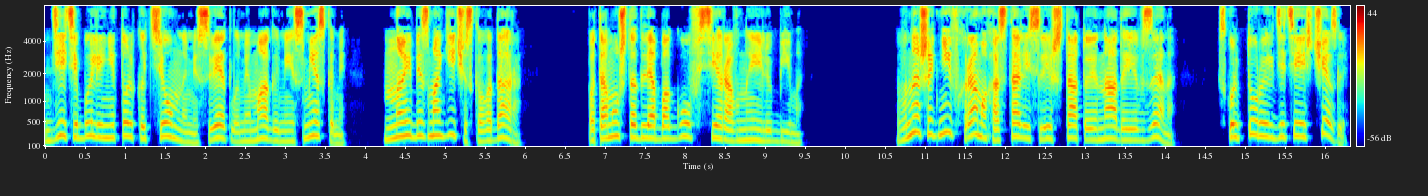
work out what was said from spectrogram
дети были не только темными, светлыми магами и смесками, но и без магического дара, потому что для богов все равны и любимы. В наши дни в храмах остались лишь статуи Нады и Эвзена, скульптуры их детей исчезли,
